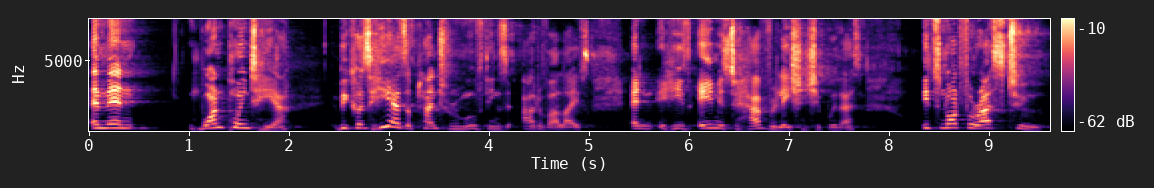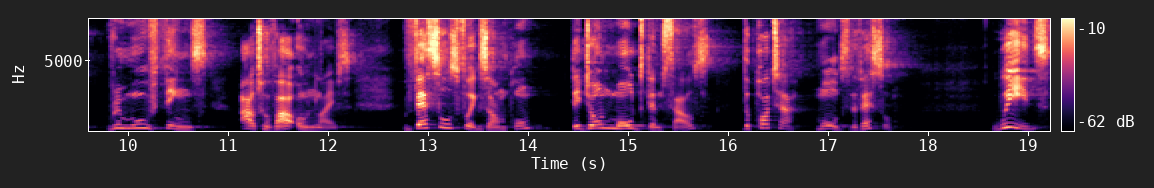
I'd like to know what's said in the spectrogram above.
And then one point here, because He has a plan to remove things out of our lives, and His aim is to have relationship with us. It's not for us to remove things out of our own lives. Vessels, for example, they don't mold themselves. The potter molds the vessel. Weeds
